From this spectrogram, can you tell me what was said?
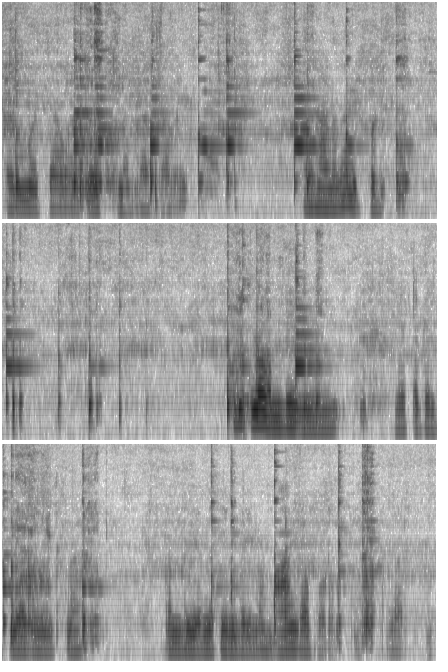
வெறும் வச்சா அவ்வளோ டேஸ்ட் நல்லா இருக்காது. அதனால தான் இப்படி. இதுக்கெலாம் வந்து வேட்டைக்கருப்பி அது இதுக்கெலாம் வந்து என்ன செய்யணும் தெரியுமா மாங்காய் போடணும். நல்லாயிருக்கும்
